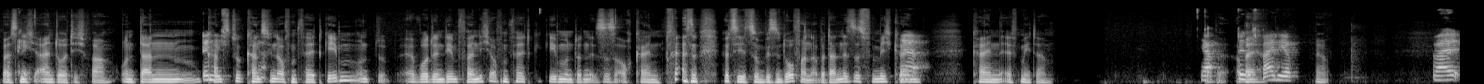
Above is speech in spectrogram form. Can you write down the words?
Weil es Okay. nicht eindeutig war. Und dann Bin kannst ich- du kannst ja. ihn auf dem Feld geben und er wurde in dem Fall nicht auf dem Feld gegeben und dann ist es auch kein, also hört sich jetzt so ein bisschen doof an, aber dann ist es für mich kein, Ja. kein Elfmeter. Ja, Aber- bin aber- ich bei dir. Ja. Weil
